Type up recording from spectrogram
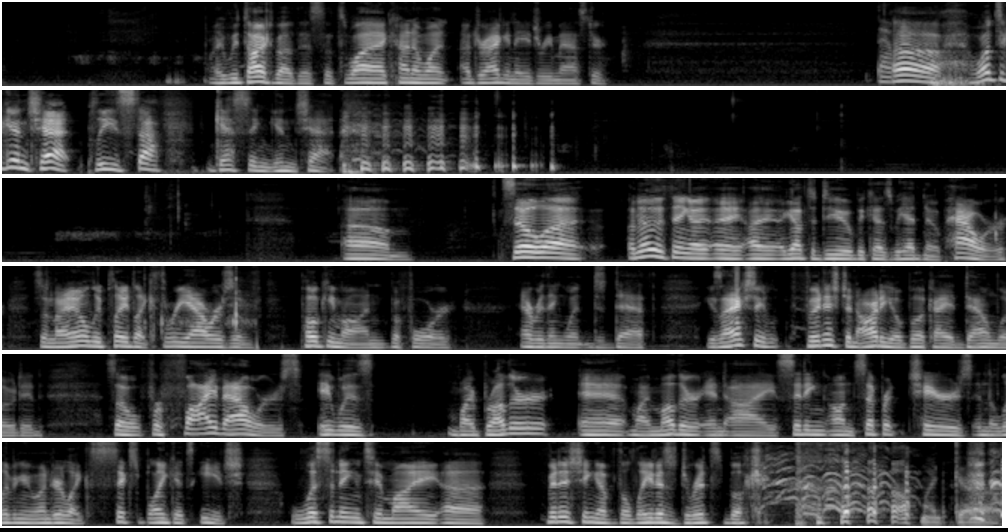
We talked about this. That's why I kind of want a Dragon Age remaster. That Uh, once again, chat, please stop guessing in chat. um, so uh, another thing I, I I got to do because we had no power, so I only played like three hours of Pokemon before everything went to death. Is I actually finished an audiobook I had downloaded. So for five hours, it was my brother and my mother and I sitting on separate chairs in the living room under like six blankets each, listening to my uh, finishing of the latest Drizzt book. Oh my god.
